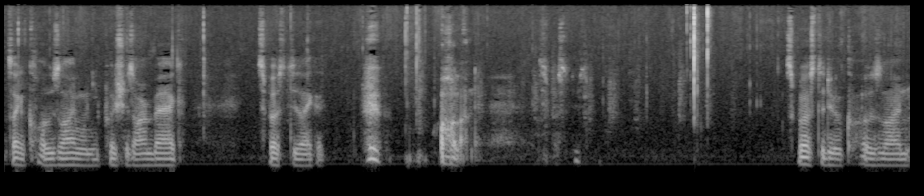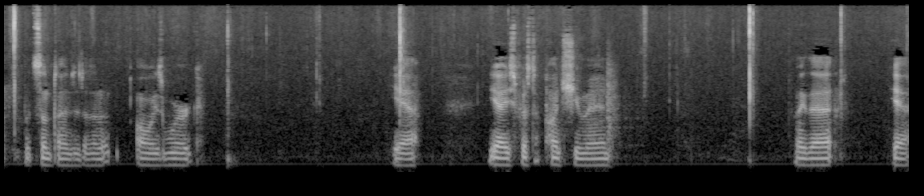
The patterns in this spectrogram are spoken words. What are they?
It's like a clothesline when you push his arm back. It's supposed to do like a Oh, hold on. Supposed to, do, a clothesline, but sometimes it doesn't always work. Yeah. Yeah, he's supposed to punch you, man. Like that. Yeah.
